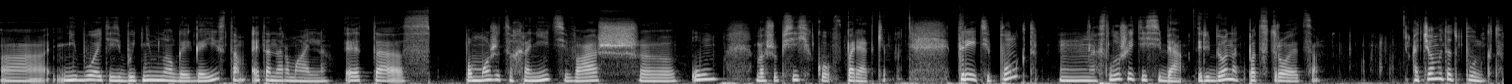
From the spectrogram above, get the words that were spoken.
э, не бойтесь быть немного эгоистом, это нормально. Это поможет сохранить ваш э, ум, вашу психику в порядке. Третий пункт. Слушайте себя. Ребенок подстроится. О чем этот пункт?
